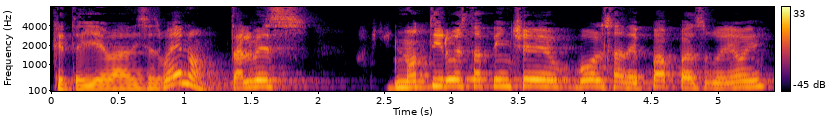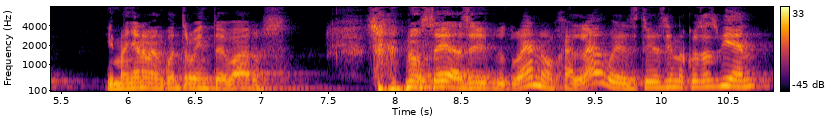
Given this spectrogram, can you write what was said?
que te lleva, dices, bueno, tal vez no tiro esta pinche bolsa de papas, güey, hoy, y mañana me encuentro 20 varos. no sé, así, pues, bueno, ojalá, güey, estoy haciendo cosas bien,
